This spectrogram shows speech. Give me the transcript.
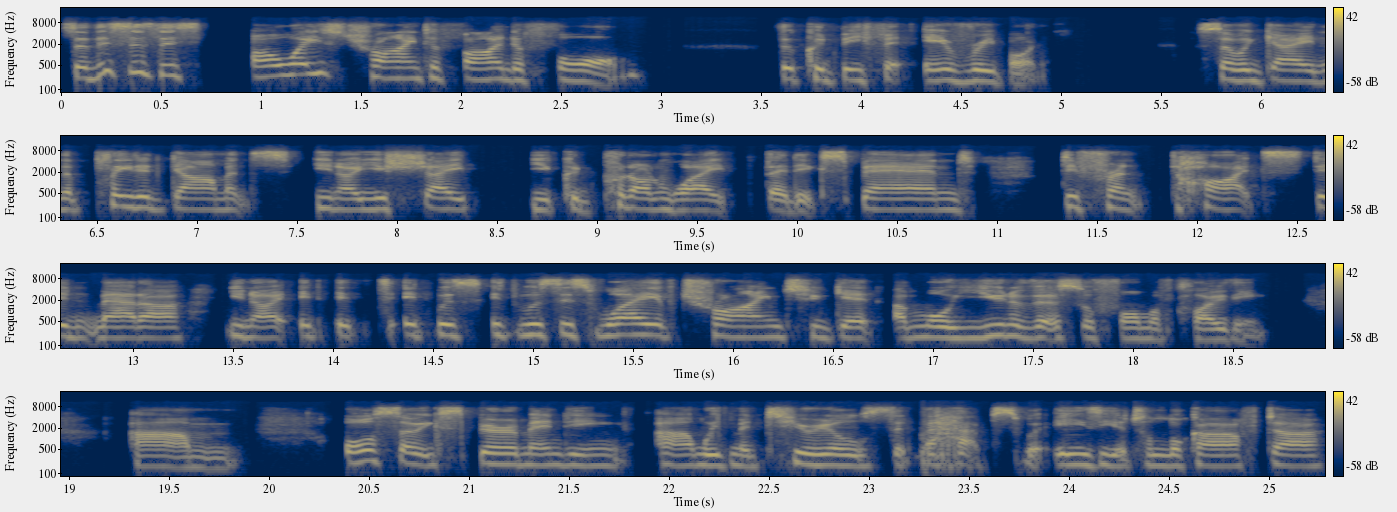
so this is this always trying to find a form that could be for everybody. So again, the pleated garments, you know, your shape, you could put on weight, they'd expand, different heights didn't matter. You know, it it it was it was this way of trying to get a more universal form of clothing. Um, also experimenting uh, with materials that perhaps were easier to look after,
